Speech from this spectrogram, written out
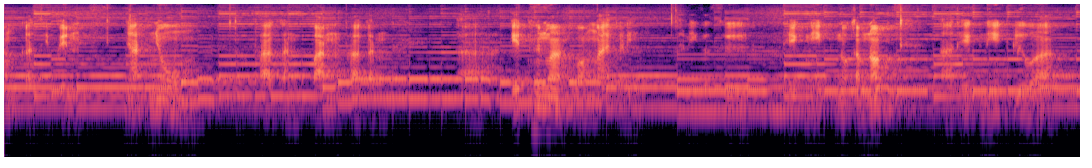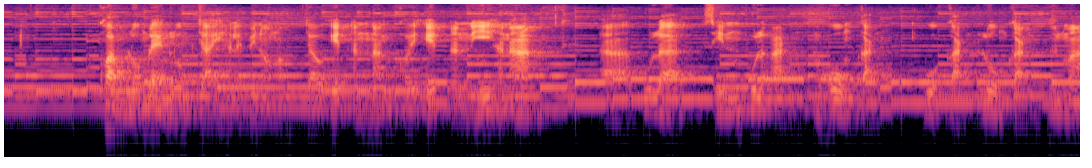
งก็สิเป็นญาติโยม พากันปันพากันเอ็ดขึ้นมาว่าง่ายก็ดีอันนี้ก็คือเทคนิคเนาะครับเนาะอ่าเทคนิคหรือว่าความรวมแรงรวมใจอะไรพี่น้องเนาะเจ้าเอ็ดอันนั้นค่อยเอ็ดอันนี้หนนะอ่าผู้ละสินผู้ละอัดมาโฮมกันบวกกันร่วมกันขึ้นมา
